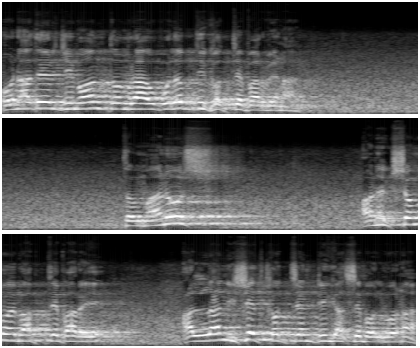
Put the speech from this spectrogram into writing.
ওনাদের জীবন তোমরা উপলব্ধি করতে পারবে না। তো মানুষ অনেক সময় ভাবতে পারে, আল্লাহ নিষেধ করছেন, ঠিক আছে, বলব না।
